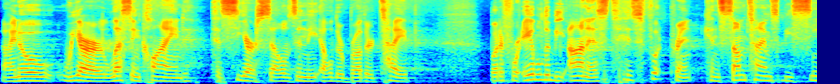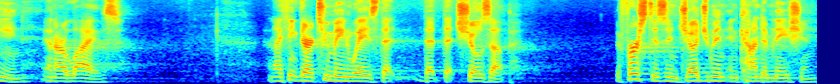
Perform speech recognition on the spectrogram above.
I know we are less inclined to see ourselves in the elder brother type but if we're able to be honest, his footprint can sometimes be seen in our lives. And I think there are two main ways that that, that shows up. The first is in judgment and condemnation.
